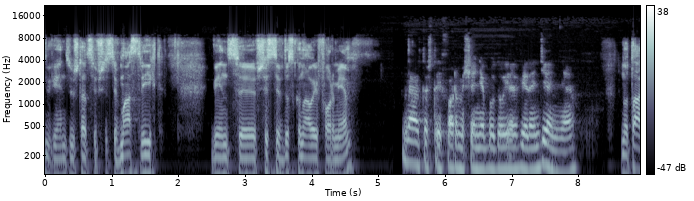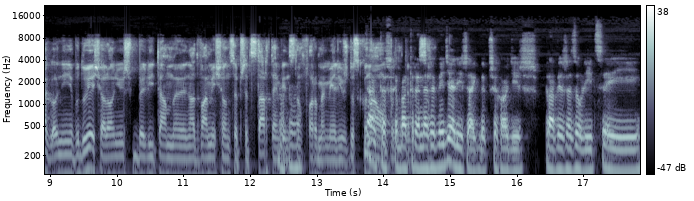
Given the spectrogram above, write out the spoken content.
więc już tacy wszyscy w Maastricht, więc e, wszyscy w doskonałej formie. No ale też tej formy się nie buduje w jeden dzień, nie? No tak, oni nie buduje się, ale oni już byli tam e, na dwa miesiące przed startem, mhm. więc tą formę mieli już doskonałą. No, też chyba trenerzy wiedzieli, że jakby przychodzisz prawie że z ulicy i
